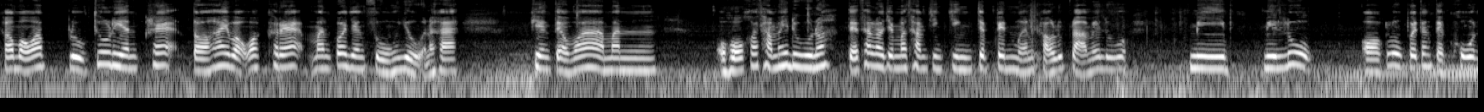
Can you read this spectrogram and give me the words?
เขาบอกว่าปลูกทุเรียนแคระต่อให้บอกว่าแคระมันก็ยังสูงอยู่นะคะ เพียงแต่ว่ามัน โอ้โหเขาทำให้ดูเนาะแต่ถ้าเราจะมาทำจริง ๆ จะเป็นเหมือนเขาหรือเปล่าไม่รู้ มีมีลูกออกลูกไปตั้งแต่โคน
